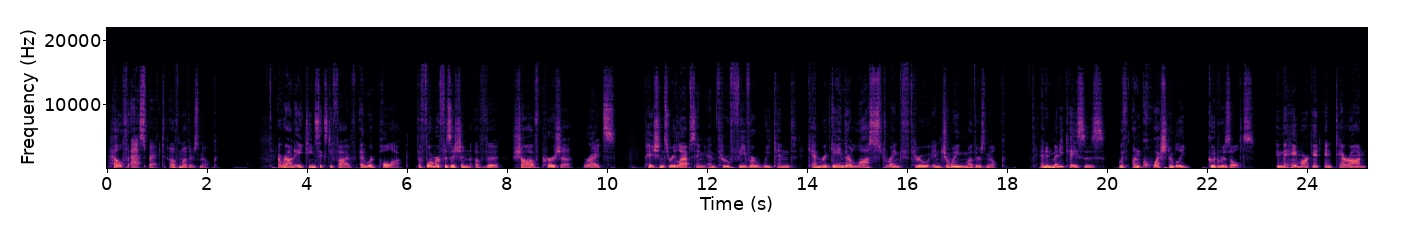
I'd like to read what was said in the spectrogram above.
health aspect of mother's milk. Around 1865, Edward Polak, the former physician of the Shah of Persia, writes Patients relapsing and through fever weakened can regain their lost strength through enjoying mother's milk, and in many cases, with unquestionably good results. In the Haymarket in Tehran,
